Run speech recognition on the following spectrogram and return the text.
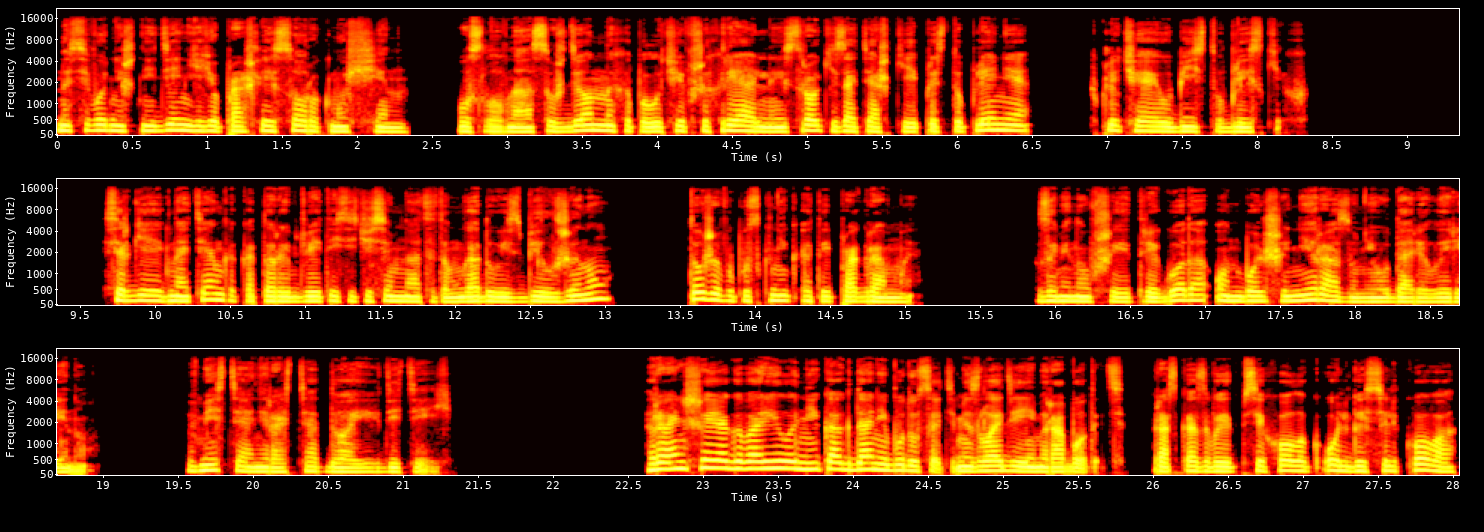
На сегодняшний день ее прошли 40 мужчин, условно осужденных и получивших реальные сроки за тяжкие преступления, включая убийство близких. Сергей Игнатенко, который в 2017 году избил жену, тоже выпускник этой программы. За минувшие три года он больше ни разу не ударил Ирину. Вместе они растят двоих детей. «Раньше я говорила, никогда не буду с этими злодеями работать», рассказывает психолог Ольга Селькова,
